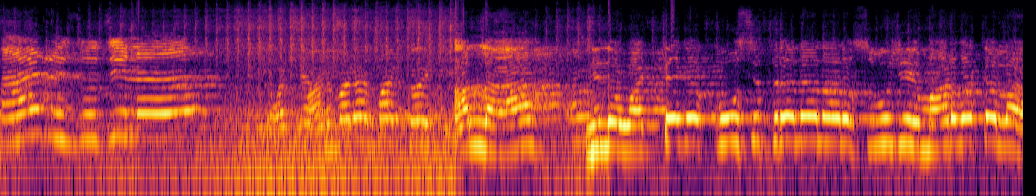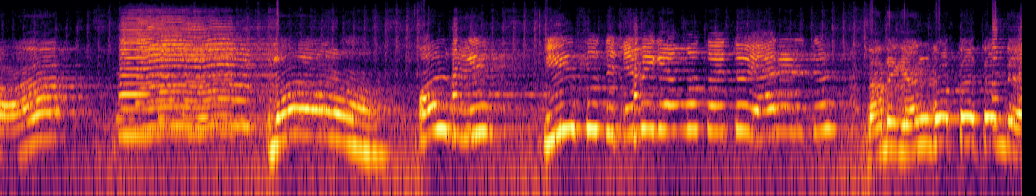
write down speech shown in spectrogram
ಮಾಡ್ರಿ ಸೂಜಿನ. ಅಲ್ಲ ನಿನ್ನ ಹೊಟ್ಟೆಗೆ ಕೂಸಿದ್ರನ ನಾನು ಸೂಜಿ ಮಾಡ್ಬೇಕಲ್ಲ? ನೋ ಅಲ್ರಿ ಈ ಸುದ್ದಿ ನಿಮಗೆ ಹೆಂಗ್ ಗೊತ್ತಾಯ್ತು? ಯಾರು ಹೇಳಿದ್ರು ನನಗೆ ಹೆಂಗ್ ಗೊತ್ತಾಯ್ತಂದೆ?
